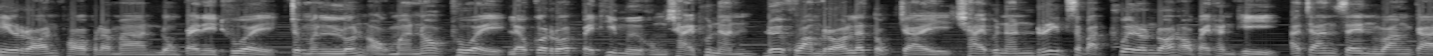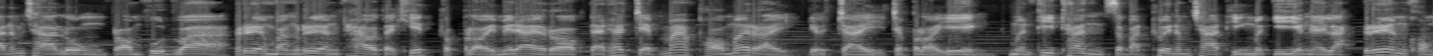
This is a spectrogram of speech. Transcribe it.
ที่ร้อนพอประมาณลงไปในถ้วย จนมันล้นออกมานอกถ้วย แล้วก็รดไปที่มือของชายผู้นั้น ด้วยความร้อนและตกใจ ชายผู้นั้นรีบสะบัดถ้วยร้อนๆออกไปทันที อาจารย์เซนวางกาน้ำชาลง พร้อมพูดว่าเรื่องบางเรื่องเท่าแต่คิดก็ปล่อยไม่ได้หรอก แต่ถ้าเจ็บมากพอเมื่อไหร่ เดี๋ยวใจจะปล่อยเอง เหมือนที่ท่านสะบัดถ้วยน้ำชาทิ้งเมื่อกี้ยังไงล่ะ เรื่องของ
